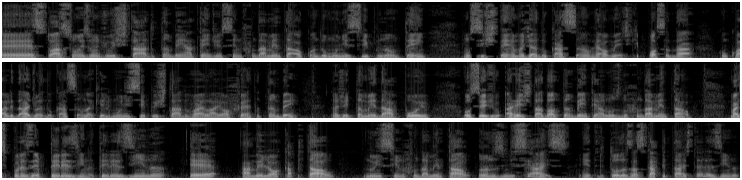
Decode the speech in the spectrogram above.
é, situações onde o Estado também atende o ensino fundamental. Quando o município não tem um sistema de educação realmente que possa dar com qualidade uma educação naquele município, o Estado vai lá e oferta também. Então a gente também dá apoio, ou seja, a rede estadual também tem alunos do fundamental. Mas, por exemplo, Teresina. Teresina é a melhor capital no ensino fundamental anos iniciais. Entre todas as capitais, Teresina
